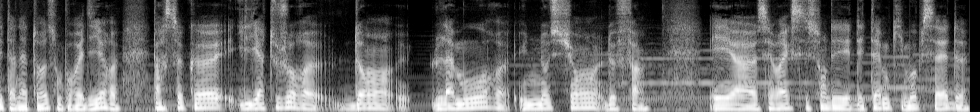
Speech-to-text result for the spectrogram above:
et Thanatos on pourrait dire, parce que il y a toujours euh, dans l'amour une notion de fin. Et c'est vrai que ce sont des, des thèmes qui m'obsèdent,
